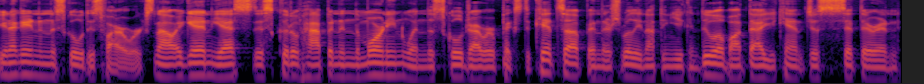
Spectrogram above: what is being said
You're not getting into school with these fireworks. Now, again, yes, this could have happened in the morning when the school driver picks the kids up, and there's really nothing you can do about that. You can't just sit there and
